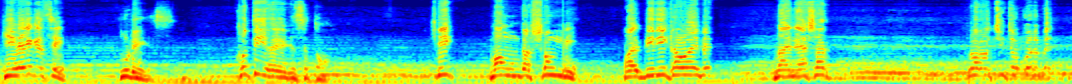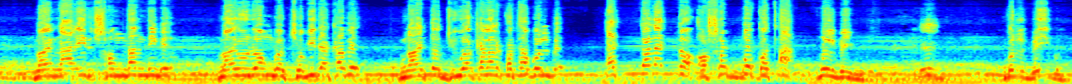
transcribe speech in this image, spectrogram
কি হয়ে গেছে? পুড়ে গেছে। ক্ষতি হয়ে গেছে তোমার। ঠিক মন্দ সঙ্গী হয় বিড়ি খাওয়াইবে, নয় নেশা প্ররোচিত করবে, নয় নারীর সন্ধান দিবে, নয় উলঙ্গ ছবি দেখাবে নয় তো জুয়া খেলার কথা বলবে। একটা না একটা অসভ্য কথা বলবেই। বলবে। বলবেই বলবে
